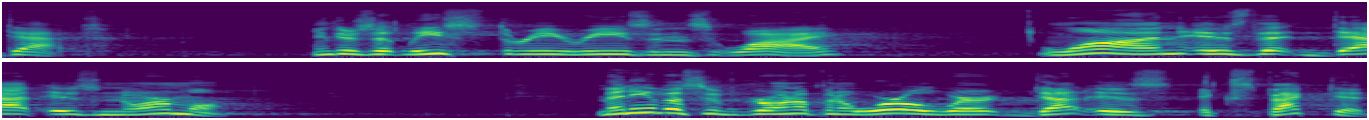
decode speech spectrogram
debt? I think there's at least three reasons why. One is that debt is normal. Many of us have grown up in a world where debt is expected,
